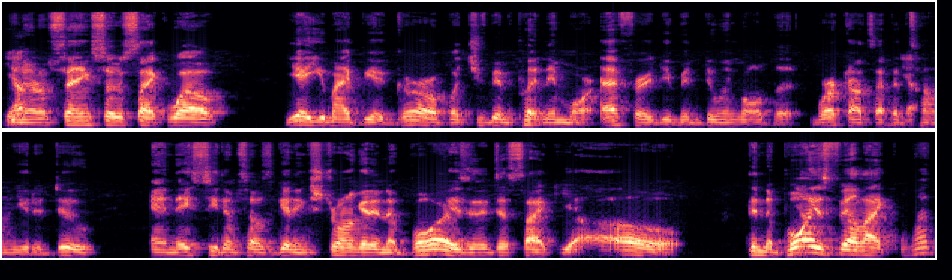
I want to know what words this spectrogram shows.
You know what I'm saying? So it's like, well, yeah, you might be a girl, but you've been putting in more effort. You've been doing all the workouts I've been Yep. telling you to do, and they see themselves getting stronger than the boys, and it's just like, yo. Then the boys feel like, what?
